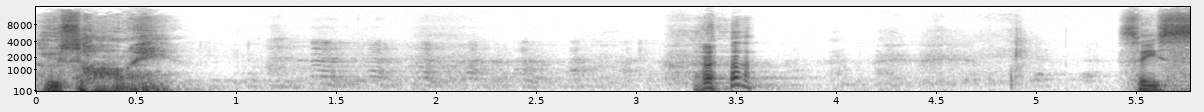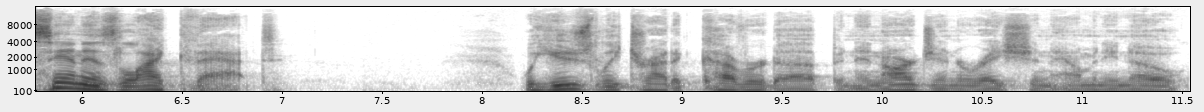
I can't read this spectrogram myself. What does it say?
who saw me? See, sin is like that. We usually try to cover it up, and in our generation, how many know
